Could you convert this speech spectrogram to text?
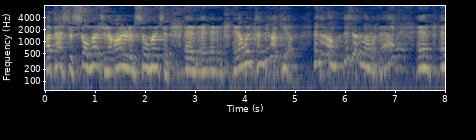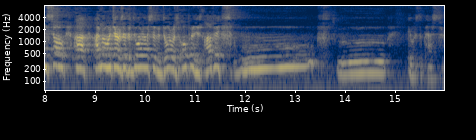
my pastor so much, and I honored him so much, and and and and, and I wanted to kind of be like him. There's nothing wrong, there's nothing wrong with that. And and so uh, I remember one time I was at the door. I said the door was open. His office. Ooh, ooh, it was the pastor.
